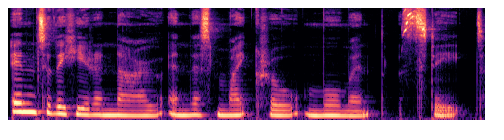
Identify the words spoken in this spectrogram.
into the here and now in this micro moment state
